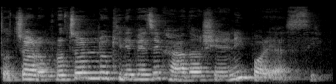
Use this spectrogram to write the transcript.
তো চলো প্রচণ্ড খিদে পেয়েছে, খাওয়া দাওয়া সেরে নিই, পরে আসছি।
